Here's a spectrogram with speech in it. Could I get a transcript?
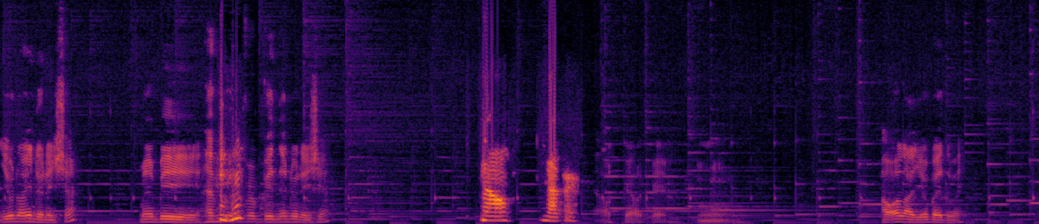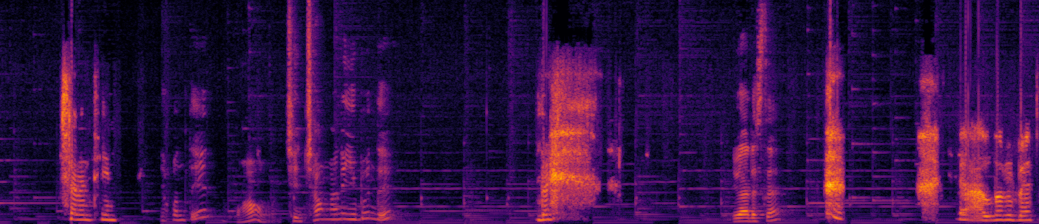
You know Indonesia? Maybe have you Mhm. ever been Indonesia? No, never. Okay, okay. Mm. How old are you, by the way? Seventeen. 17? Wow, 진짜 많이 이쁜데? You understand? yeah, a little bit.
